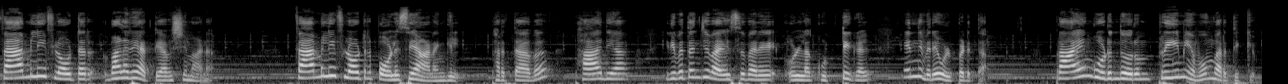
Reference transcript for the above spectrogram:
ഫാമിലി ഫ്ലോട്ടർ വളരെ അത്യാവശ്യമാണ്. ഫാമിലി ഫ്ലോട്ടർ പോളിസി ആണെങ്കിൽ ഭർത്താവ് ഭാര്യ ഇരുപത്തഞ്ച് വയസ്സ് വരെ ഉള്ള കുട്ടികൾ എന്നിവരെ ഉൾപ്പെടുത്താം. പ്രായം കൂടുന്തോറും പ്രീമിയവും വർദ്ധിക്കും.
